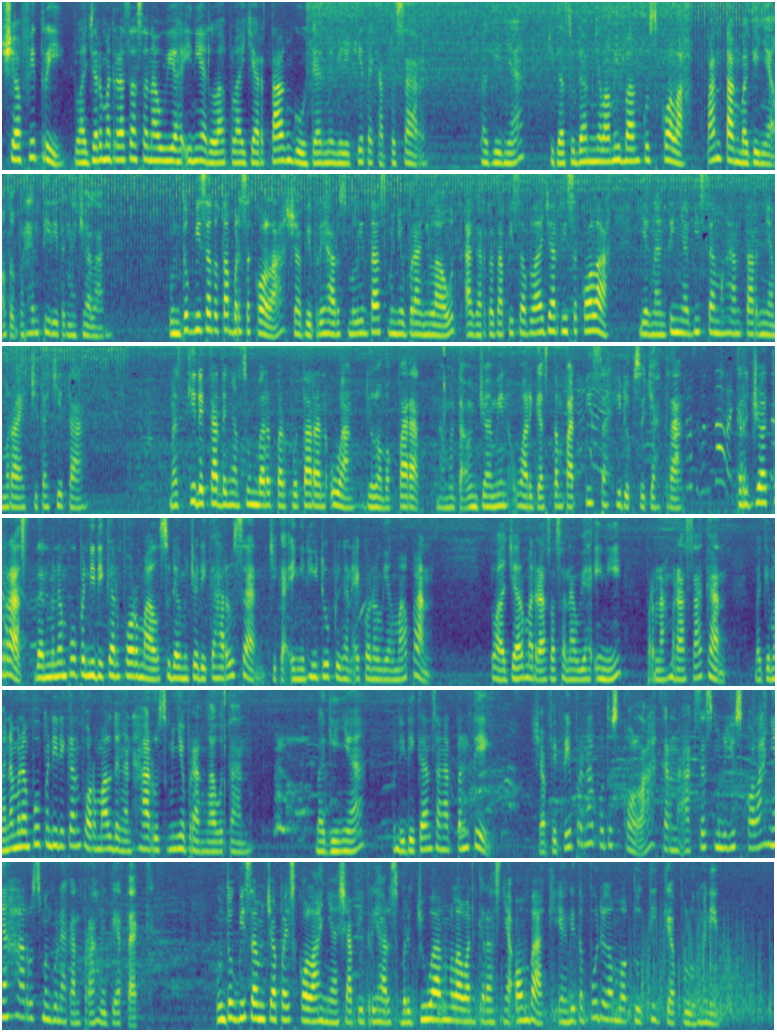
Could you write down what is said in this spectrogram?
Syafitri, pelajar Madrasah Sanawiyah ini adalah pelajar tangguh dan memiliki tekad besar. Baginya, jika sudah menyelami bangku sekolah, pantang baginya untuk berhenti di tengah jalan. Untuk bisa tetap bersekolah, Syafitri harus melintas menyeberangi laut agar tetap bisa belajar di sekolah yang nantinya bisa menghantarnya meraih cita-cita. Meski dekat dengan sumber perputaran uang di Lombok Barat, namun tak menjamin warga setempat bisa hidup sejahtera. Kerja keras dan menempuh pendidikan formal sudah menjadi keharusan jika ingin hidup dengan ekonomi yang mapan. Pelajar Madrasah Sanawiyah ini pernah merasakan bagaimana menempuh pendidikan formal dengan harus menyeberang lautan. Baginya, pendidikan sangat penting. Syafitri pernah putus sekolah karena akses menuju sekolahnya harus menggunakan perahu getek. Untuk bisa mencapai sekolahnya, Syafitri harus berjuang melawan kerasnya ombak yang ditempuh dalam waktu 30 menit.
